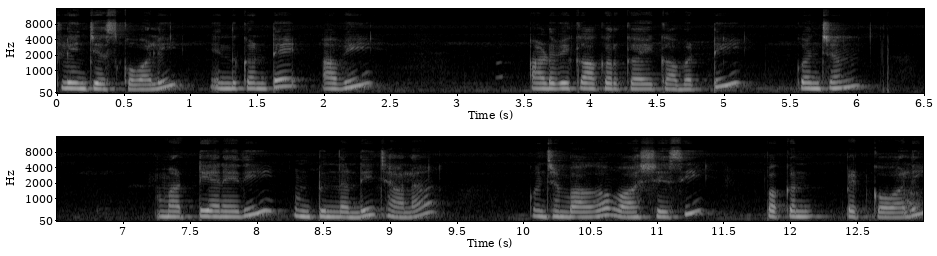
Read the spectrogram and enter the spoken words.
క్లీన్ చేసుకోవాలి. ఎందుకంటే అవి అడవి కాకరకాయ కాబట్టి కొంచెం మట్టి అనేది ఉంటుందండి చాలా. కొంచెం బాగా వాష్ చేసి పక్కన పెట్టుకోవాలి.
